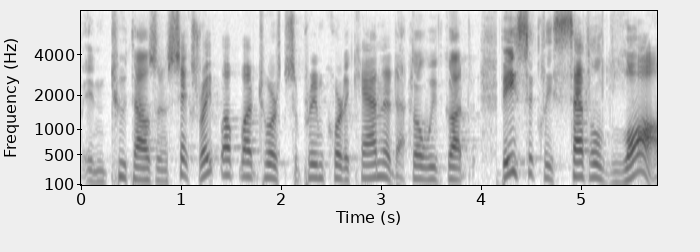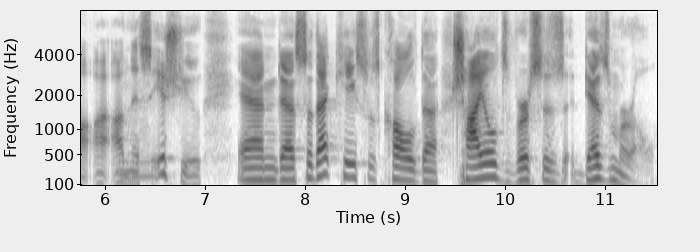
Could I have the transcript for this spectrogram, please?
in 2006, right up to our Supreme Court of Canada. So we've got basically settled law uh, on mm-hmm. this issue. And uh, so that case was called uh, Childs versus Desmarais.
